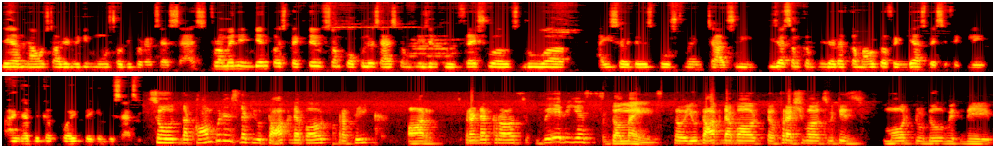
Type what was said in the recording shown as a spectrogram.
they have now started making most of the products as SaaS. From an Indian perspective, some popular SaaS companies include Freshworks, Druva, iCertis, Postman, ChargeBee. These are some companies that have come out of India specifically and have become quite big in this asset. So the components that you talked about, Prateek, are spread across various domains. So you talked about Freshworks, which is more to do with the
